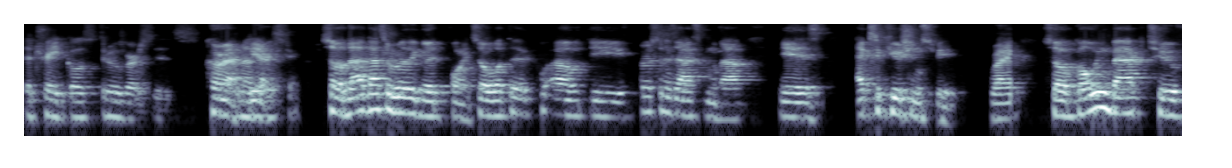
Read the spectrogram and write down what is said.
the trade goes through versus Correct. Yes. So that that's a really good point. So what the uh, what the person is asking about is execution speed, right? So going back to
